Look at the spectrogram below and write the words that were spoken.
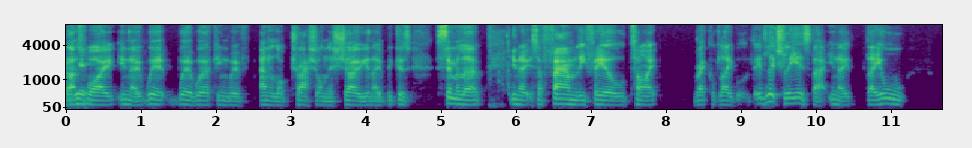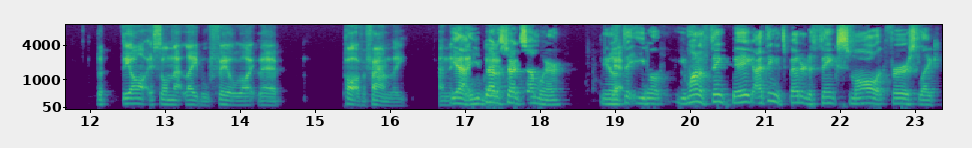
that's why you know we're we're working with Analog Trash on this show. You know, because similar, you know, it's a family feel type record label. It literally is that. You know, they all the the artists on that label feel like they're part of a family. And yeah, you've got to start somewhere. You know, Yeah. th- you know, you want to think big. I think it's better to think small at first. Like,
